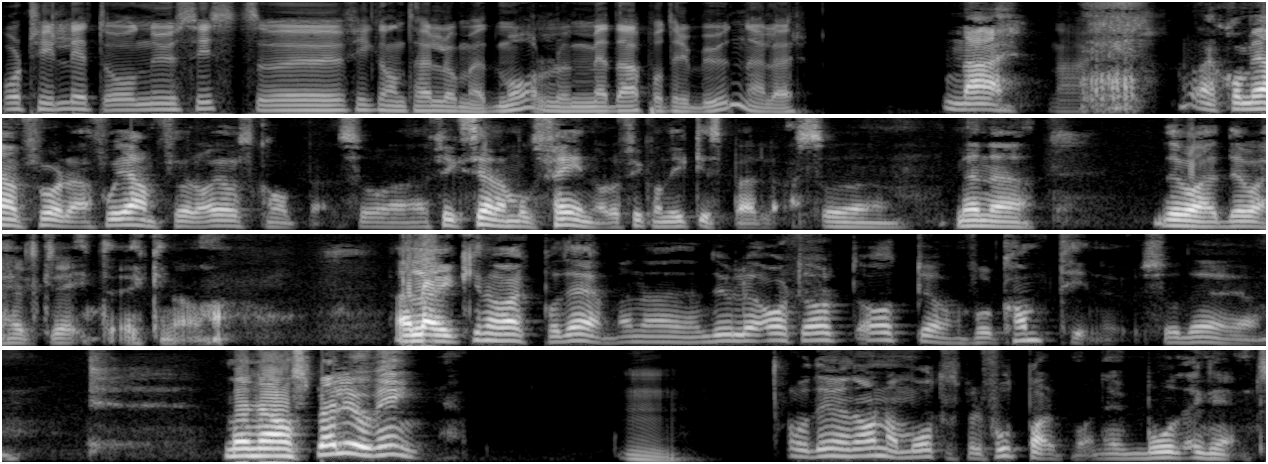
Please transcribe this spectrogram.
får tillit. Og nå sist fikk han til og med et mål med deg på tribunen, eller? Nei. Nei. Jeg kom hjem før det. Jeg får hjem før Ajax-kampen. Så jeg fikk se dem mot Feyenoord, da fikk han ikke spille. Så, men eh, det var, det var helt greit. Ikke noe Jeg legger ikke noe vekt på det, men eh, det er artig, artig at han får kamptid nå. Så det Men eh, han spiller jo wing, Mm. og det er jo en annen måte å spille fotball på enn i Bodø-Glimt.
